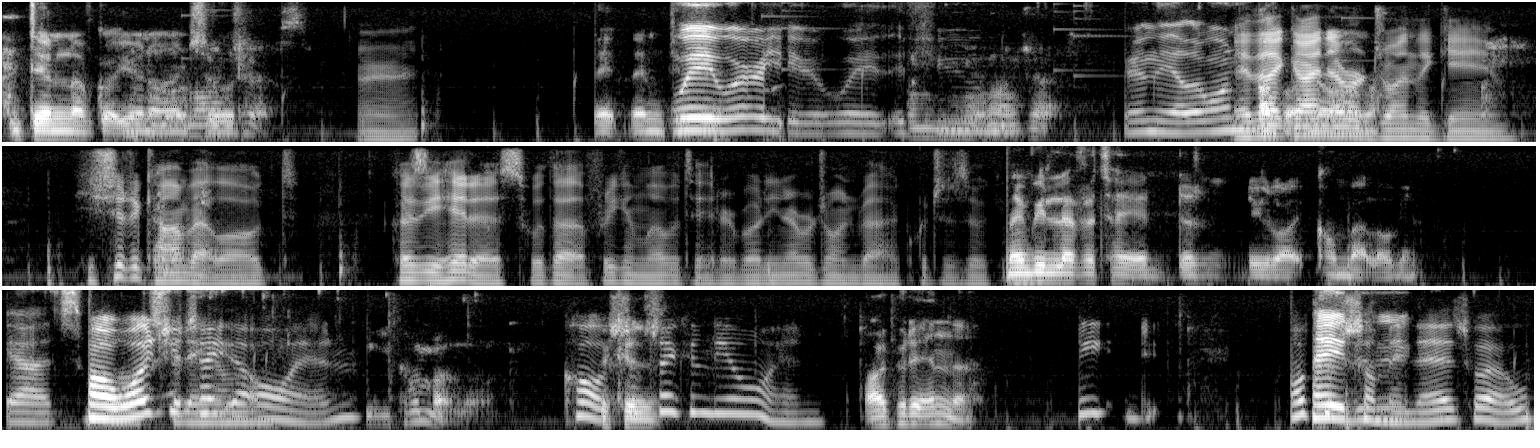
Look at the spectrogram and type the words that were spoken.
Dylan, I've got you an iron sword. All right. They, them two Wait, do. where are you? Wait, if you you get an iron chest. you're in the other one. Hey, that guy never armor. joined the game. He should have combat logged. Cause he hit us with that freaking levitator, but he never joined back, which is okay. Maybe Levitator doesn't do like combat logging. Yeah, it's. Oh, block why'd you take that on- iron? Did you combat log? Carl, Because- stop taking the iron. I put it in there. You- d- I put Hey, does some in there as well.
